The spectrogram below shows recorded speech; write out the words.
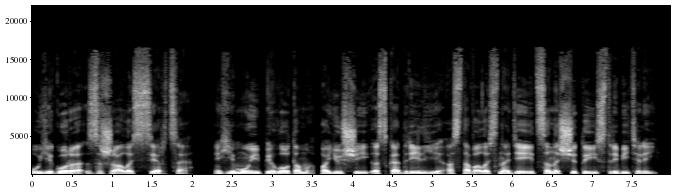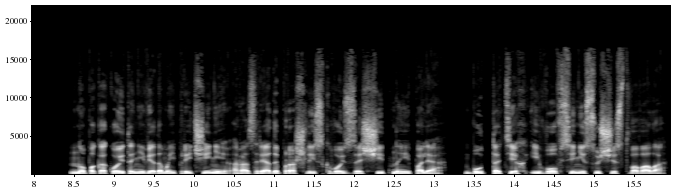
У Егора сжалось сердце. Ему и пилотам поющей эскадрильи оставалось надеяться на щиты истребителей. Но по какой-то неведомой причине разряды прошли сквозь защитные поля, будто тех и вовсе не существовало.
